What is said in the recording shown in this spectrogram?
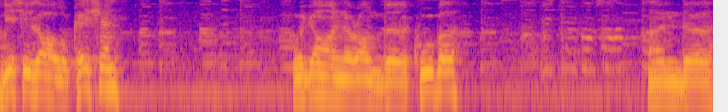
This is our location. We're going around uh, Cuba and uh,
